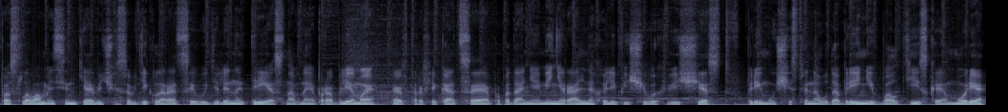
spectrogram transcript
По словам Синкевичуса, в декларации выделены три основные проблемы – эвтрофикация, попадание минеральных или пищевых веществ, преимущественно удобрений в Балтийское море,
